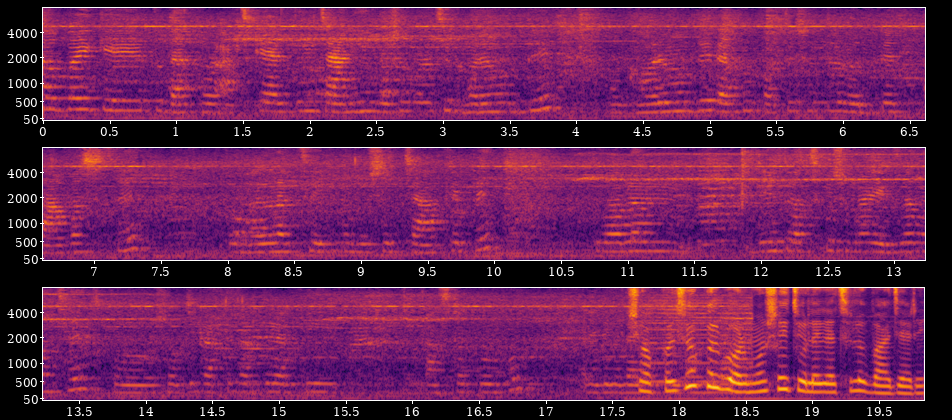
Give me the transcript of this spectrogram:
সবাইকে। তো দেখো, আজকে একদম চা নিয়ে বসে পড়েছি ঘরের মধ্যে। ঘরের মধ্যে দেখো কত সুন্দর রোদ্রের তাপ আসছে। তো ভালো লাগছে এখানে বসে চা খেতে। তো ভাবলাম, যেহেতু আজকে সোনার এক্সাম আছে, তো সবজি কাটতে কাটতে আর কি কাজটা করব। সকাল সকাল বর্মশাই চলে গেছিল বাজারে।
